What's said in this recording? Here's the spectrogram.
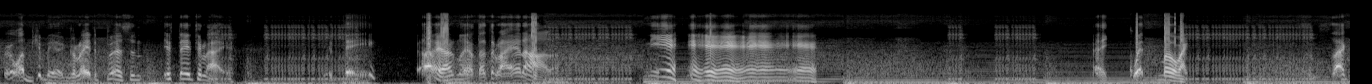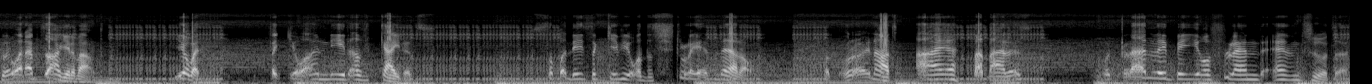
Everyone can be a great person if they try. If they, I hardly have to try at all. Hey, quit moving. Exactly what I'm talking about. Human, think you are in need of guidance. Someone needs to give you on the straight and narrow. But worry not, I, Papyrus, will gladly be your friend and tutor.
